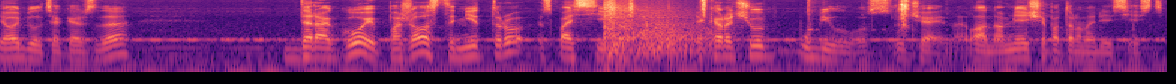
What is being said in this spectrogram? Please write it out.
Я убил тебя, кажется, да? Дорогой, пожалуйста, не тро... Спасибо. Я, короче, убил его случайно. Ладно, а у меня еще патрон, надеюсь, есть.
